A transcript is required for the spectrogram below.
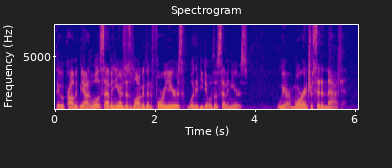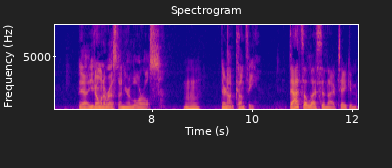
They would probably be out. Well, seven years is longer than four years. What have you done with those seven years? We are more interested in that. Yeah, you don't want to rest on your laurels. Mm-hmm. They're not comfy. That's a lesson I've taken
